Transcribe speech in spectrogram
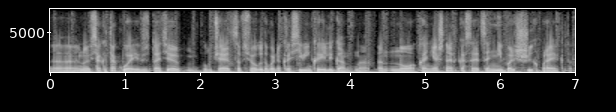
Э, ну и всякое такое. И в результате получается все довольно красивенько и элегантно. Но, конечно, это касается небольших проектов.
